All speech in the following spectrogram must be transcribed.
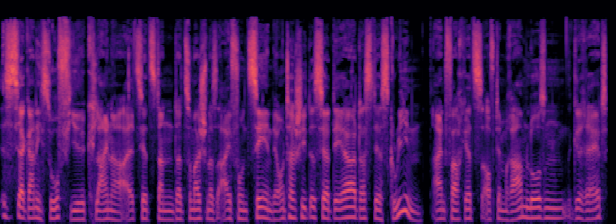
ist es ja gar nicht so viel kleiner als jetzt dann, dann zum Beispiel das iPhone 10. Der Unterschied ist ja der, dass der Screen einfach jetzt auf dem rahmenlosen Gerät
